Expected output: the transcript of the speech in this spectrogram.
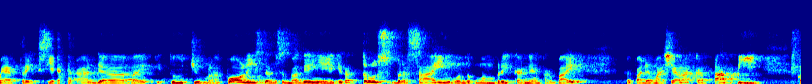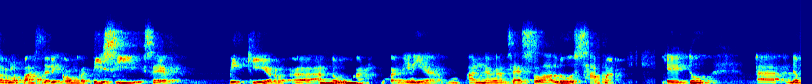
matriks yang ada, baik itu jumlah polis dan sebagainya, ya kita terus bersaing untuk memberikan yang terbaik kepada masyarakat. Tapi terlepas dari kompetisi, saya pikir uh, atau hmm. bukan bukan ini ya, pandangan saya selalu sama, yaitu uh, the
